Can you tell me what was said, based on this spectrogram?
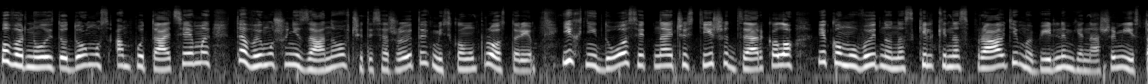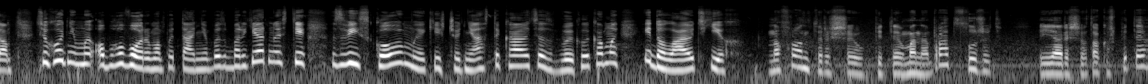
повернулись додому з ампутаціями та вимушені заново вчитися жити в міському просторі. Їхній досвід найчастіше дзеркало, в якому видно наскільки насправді мобільним є наше місто. Сьогодні ми обговоримо питання безбар'єрності з військовими, які щодня стикаються з викликами і долають їх. На фронт вирішив піти. У мене брат служить, і я вирішив також піти.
